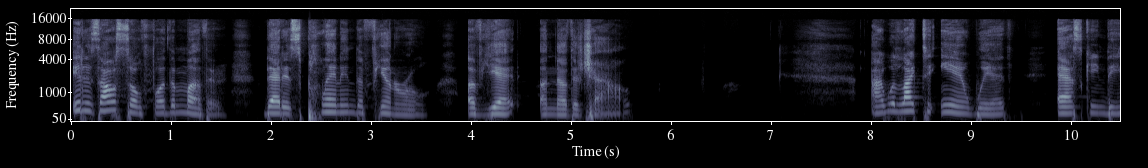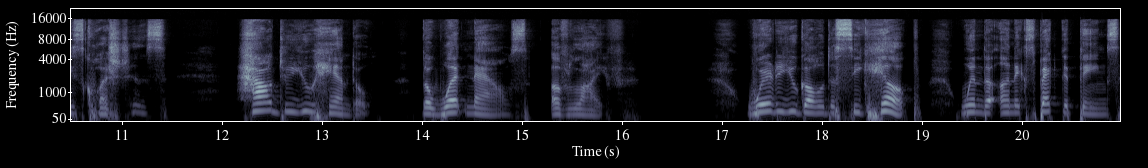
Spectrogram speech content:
It is also for the mother that is planning the funeral of yet another child. I would like to end with asking these questions How do you handle the what nows of life? Where do you go to seek help when the unexpected things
